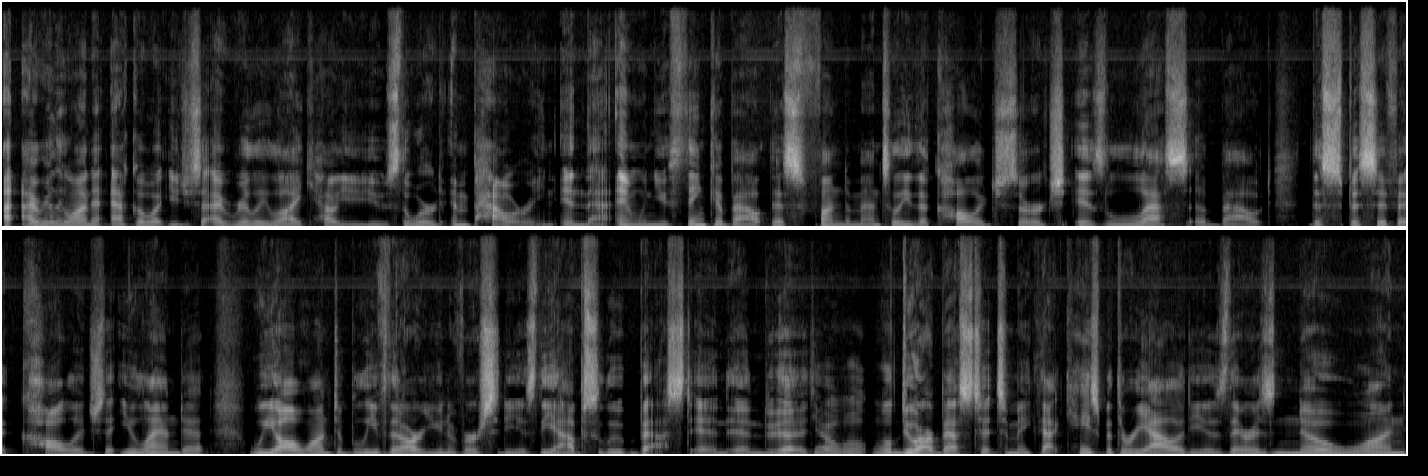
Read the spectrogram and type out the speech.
I, I really want to echo what you just said. I really like how you use the word empowering in that. And when you think about this, fundamentally, the college search is less about the specific college that you land at. We all want to believe that our university is the absolute best, and and uh, you know we'll, we'll do our best to, to make that case. But the reality is there is no one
